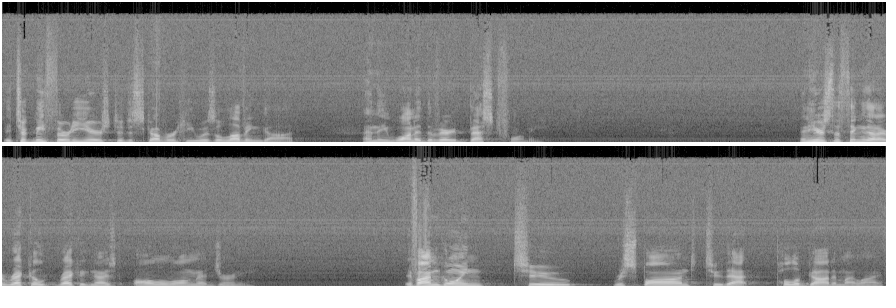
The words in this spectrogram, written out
It took me 30 years to discover He was a loving God and He wanted the very best for me. And here's the thing that I rec- recognized all along that journey. If I'm going to respond to that pull of God in my life,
